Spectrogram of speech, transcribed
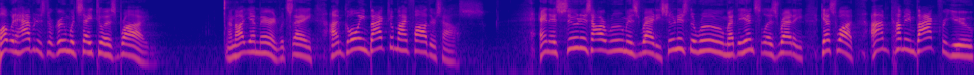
What would happen is the groom would say to his bride, and not yet married, would say, I'm going back to my father's house. And as soon as our room is ready, as soon as the room at the insula is ready, guess what? I'm coming back for you.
